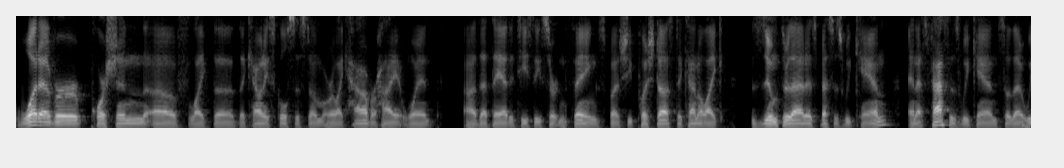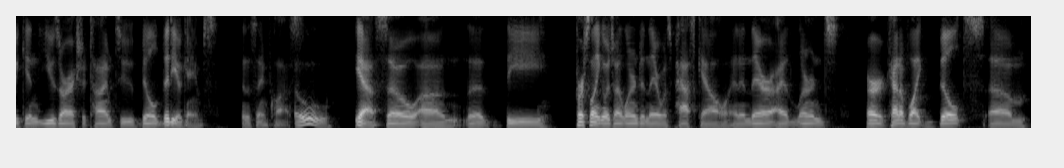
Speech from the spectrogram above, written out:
whatever portion of like the, the county school system or like however high it went uh, that they had to teach these certain things. But she pushed us to kind of like zoom through that as best as we can and as fast as we can so that we can use our extra time to build video games in the same class. Ooh. Yeah, so um, the the first language I learned in there was Pascal, and in there I learned or kind of like built um,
